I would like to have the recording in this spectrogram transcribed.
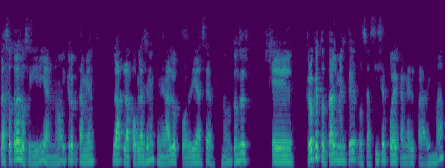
las otras lo seguirían, ¿no? Y creo que también la, la población en general lo podría hacer, ¿no? Entonces, eh, creo que totalmente, o sea, sí se puede cambiar el paradigma.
